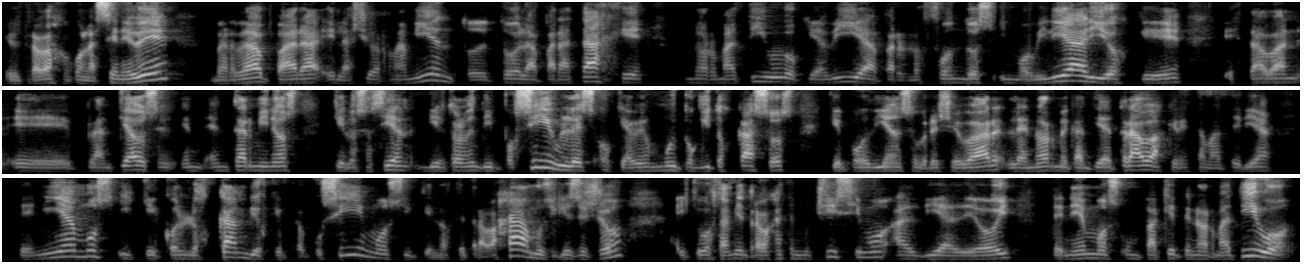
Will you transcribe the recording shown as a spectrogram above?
el trabajo con la CNB, ¿verdad? Para el ayornamiento de todo el aparataje normativo que había para los fondos inmobiliarios que estaban eh, planteados en, términos que los hacían virtualmente imposibles o que había muy poquitos casos que podían sobrellevar la enorme cantidad de trabas que en esta materia teníamos y que con los cambios que propusimos y que en los que trabajamos y qué sé yo, y que vos también trabajaste muchísimo, al día de hoy tenemos un paquete normativo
